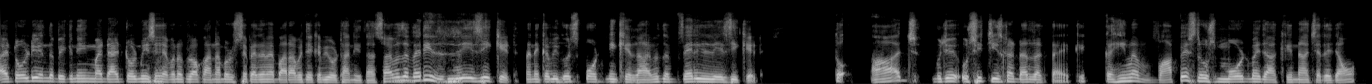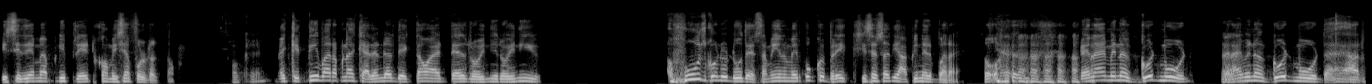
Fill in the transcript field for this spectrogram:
I told you in the beginning my dad told me seven o'clock आना बट उससे पहले मैं बारह बजे कभी उठा नहीं था। So I was a very lazy kid मैंने कभी hmm. कोई स्पोर्ट नहीं खेला। I was a very lazy kid तो आज मुझे उसी चीज़ का डर लगता है कि कहीं मैं वापस उस मोड में जाके ना चले जाऊँ। इसीलिए मैं अपनी प्लेट को हमेशा फुल रखता हूँ। Okay. मैं कितनी बार अपना कैलेंडर देखता हूँ I tell Rohini Rohini who is going to do this I मेरे को कोई ब्रेक शी सर ये आप ही ने भरा है। So when I am in a good mood when I am in यार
